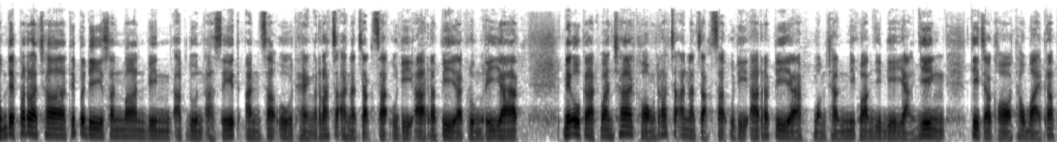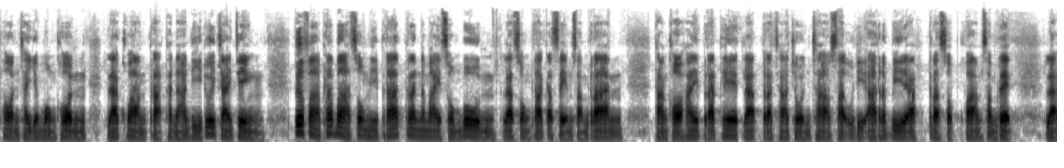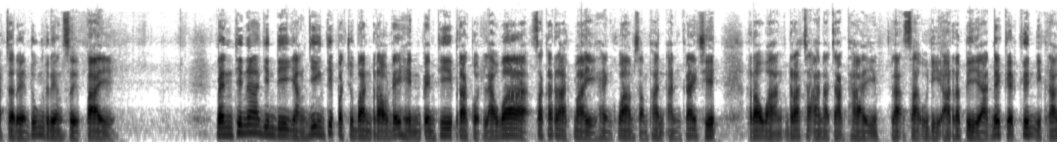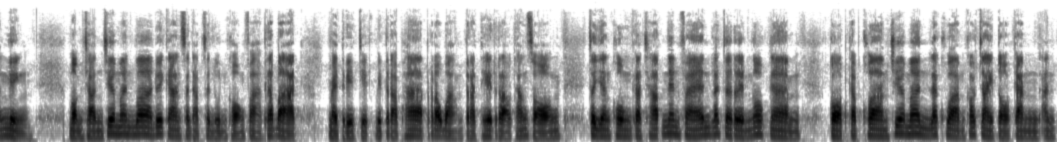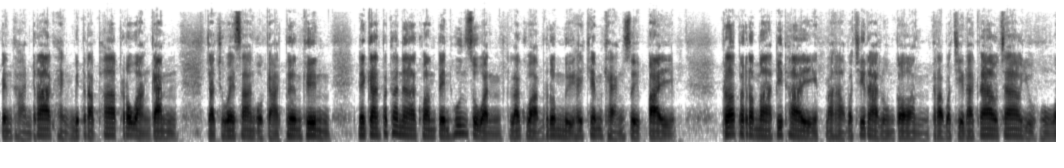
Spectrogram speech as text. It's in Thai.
สมเด็จพระราชาธิบดีซันมานบิน อับดุลอาซิดอันซาอูดแห่งราชอาณาจักรซาอุดีอาระเบีย กรุงริยาดในโอกาสวันชาติของราชอาณาจักรซาอุดีอาระเบีย หม่อมฉันมีความยินดีอย่างยิ่ง ที่จะขอถวายพระพรชัยมงคล และความปรารถนาดีด้วยใจจริง เพื่อฝ่าพระบาททรงมีพระพรณนามัยสมบูรณ์ และทรงพระเกษมสำราญทางขอให้ประเทศและประชาชนชาวซาอุดีอาระเบีย ประสบความสำเร็จ และเจริญรุ่งเรืองสืบไป เป็นที่น่ายินดีอย่างยิ่งที่ปัจจุบันเราได้เห็นเป็นที่ปรากฏแล้วว่าสักราชใหม่แห่งความสัมพันธ์อันใกล้ชิด ระหว่างราชอาณาจักรไทย และซาอุดีอาระเบียได้เกิดขึ้นอีกครั้งหนึ่ง หม่อมฉันเชื่อมั่นว่าด้วยการสนับสนุนของฝ่าพระบาทไมตรีจิตมิตรภาพระหว่างประเทศเราทั้งสอง จะยังคงกระชับแน่นแฟ้นและเจริญงอกงาม กอบกับความเชื่อมั่นและความเข้าใจต่อกัน อันเป็นฐานรากแห่งมิตรภาพระหว่างกัน จะช่วยสร้างโอกาสเพิ่มขึ้น ในการพัฒนาความเป็นหุ้นส่วน และความร่วมมือให้เข้มแข็งสืบไป พระประมาพิไทยมหาวชิราลงกรณ์พระวชิรเกล้าเจ้าอยู่หัว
